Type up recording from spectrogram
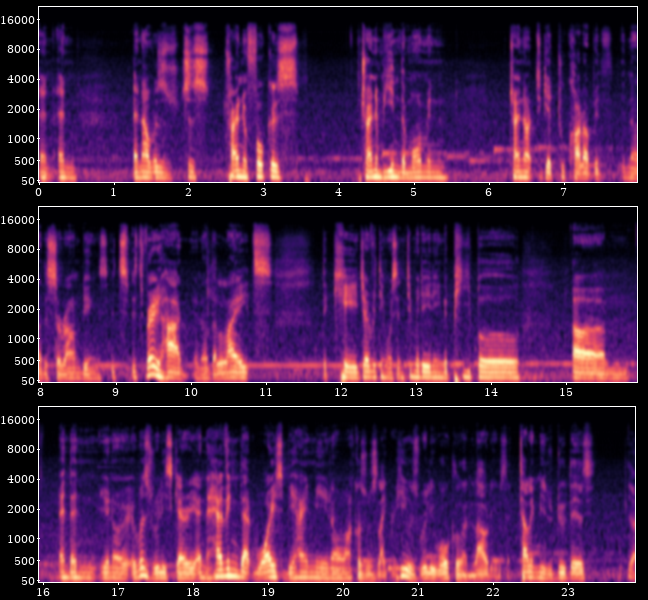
and and and I was just trying to focus, trying to be in the moment, try not to get too caught up with you know the surroundings. It's it's very hard, you know, the lights, the cage, everything was intimidating. The people, um, and then you know it was really scary. And having that voice behind me, you know, Marcos was like he was really vocal and loud. He was like telling me to do this. Yeah.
